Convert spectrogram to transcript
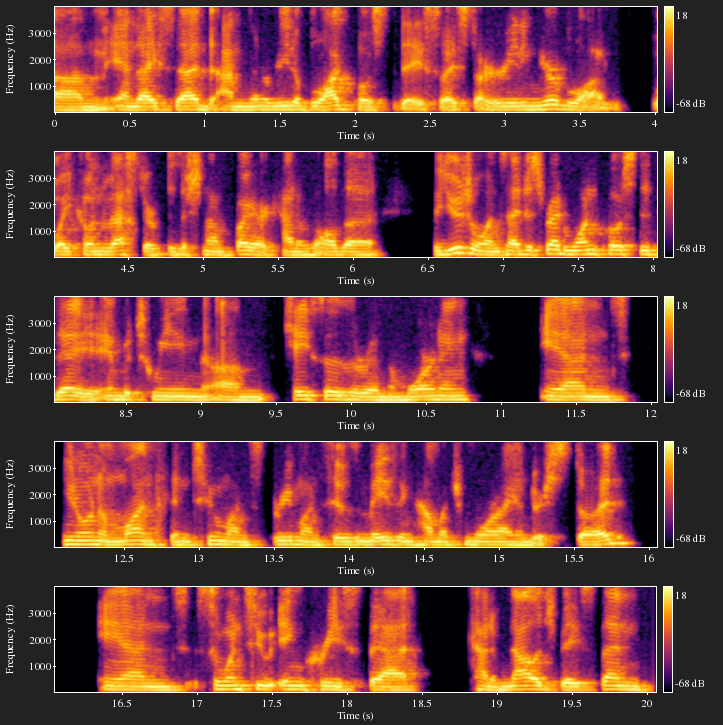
Um, and I said, I'm going to read a blog post today. So I started reading your blog, White Coat Investor, Physician on Fire, kind of all the, the usual ones. I just read one post a day in between um, cases or in the morning. And you know, in a month, in two months, three months, it was amazing how much more I understood. And so once you increase that kind of knowledge base, then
